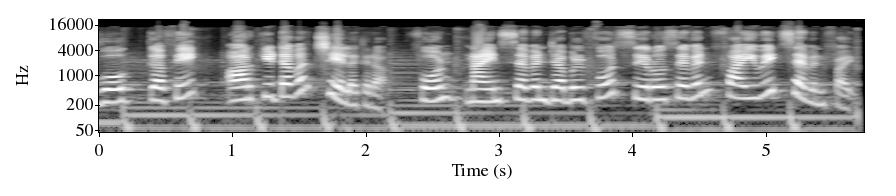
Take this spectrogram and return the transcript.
വോക്ക് കഫേ ആർക്കി tower Chelakkara. Phone nine seven double four zero seven five eight seven five.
